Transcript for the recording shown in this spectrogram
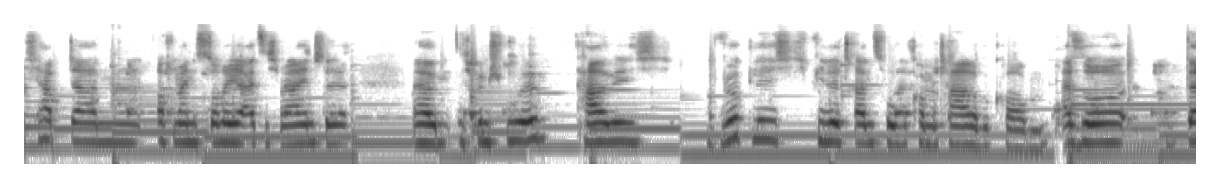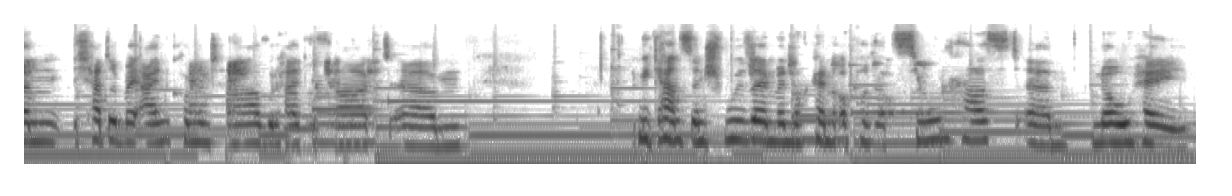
ich habe dann auf meine Story, als ich meinte, ähm, ich bin schwul, habe ich wirklich viele transphobe Kommentare bekommen. Also dann, ich hatte bei einem Kommentar, wurde halt gefragt, ähm, wie kannst du denn schwul sein, wenn du noch keine Operation hast? Ähm, no hate.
